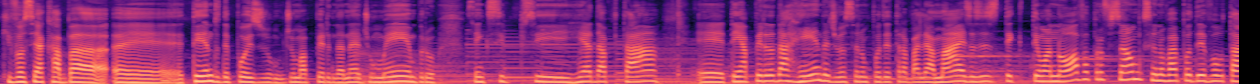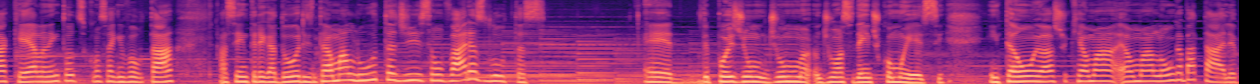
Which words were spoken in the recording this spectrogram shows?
que você acaba é, tendo depois de uma perda né, de um membro. Você tem que se, se readaptar. É, tem a perda da renda de você não poder trabalhar mais. Às vezes tem que ter uma nova profissão, porque você não vai poder voltar àquela, nem todos conseguem voltar voltar a ser entregadores. Então é uma luta de. são várias lutas. É, depois de um, de, uma, de um acidente como esse. Então eu acho que é uma, é uma longa batalha,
